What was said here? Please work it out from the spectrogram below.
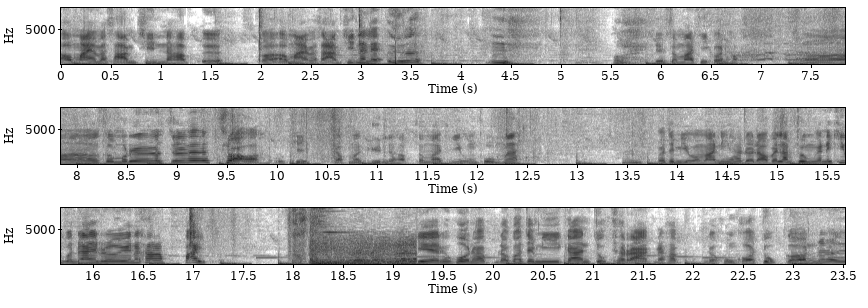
เอาไม้มาสามชิ้นนะครับ เออ ก็เอาไม้มาสามชิ้นนั่นแหละเอออืมโอ้ยเดี๋ยวสมาธิก่อนครับ อ่าสมเด็จเจ้าโอเค กลับมาคืนแล้วครับ สมาธิของผมอะอืมก็จะมีประมาณนี้ครับเดี๋ยวเราไปรับชมกันในคลิปกันได้เลยนะครับ ไปโอเคทุกคนครับ เราก็จะมีการจุกฉลากนะครับเดี๋ยวผมขอจุกก่อนเลย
